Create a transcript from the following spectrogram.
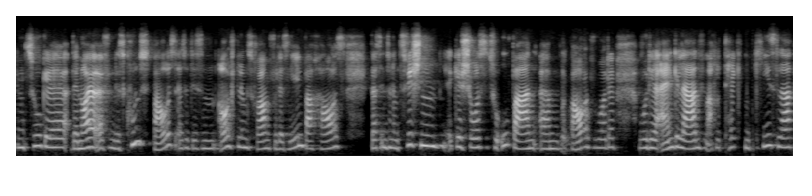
im Zuge der Neueröffnung des Kunstbaus, also diesem Ausstellungsraum für das Lehnbachhaus, das in so einem Zwischengeschoss zur U-Bahn ähm, gebaut wurde, wurde er eingeladen vom Architekten Kiesler,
